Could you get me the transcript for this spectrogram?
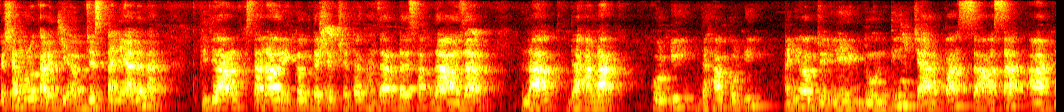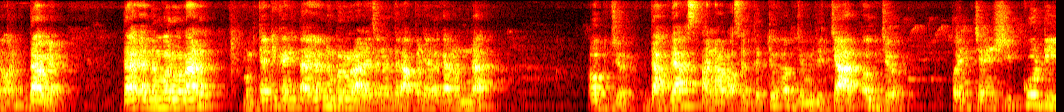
कशामुळे? कारण की अब्जस्थानी आलं ना किती अंक स्थानावर? एकक दशक शतक हजार दस दहा हजार लाख दहा लाख कोटी दहा कोटी आणि अब्ज. एक दोन तीन चार पाच सहा सात आठ नऊ आणि दहाव्या. दहाव्या नंबरवर आलं. मग त्या ठिकाणी दहाव्या नंबरवर आल्याच्यानंतर आपण याला काय म्हणणार? अब्ज. दहाव्या स्थानावर असेल तर तो अब्ज. म्हणजे चार अब्ज. पंच्याऐंशी कोटी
